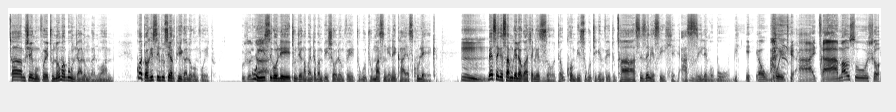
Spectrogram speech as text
Cha Mshengu mfowethu noma kunjalo mngani wami. Kodwa ke isinto siyakuphika lokho mfowethu. Kuyisiko lethu njengabantu abampisholo mfowethu ukuthi uma singena ekhaya sikhuleke. Mm. Bese ke samukela kahle ngesizotha ukukhombisa ukuthi ke mfethu cha size ngesihle asizile ngobubi. Awu mfowethu. Hayi cha mawususho.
